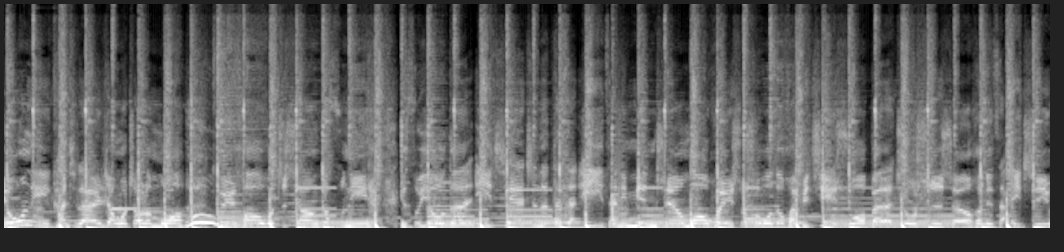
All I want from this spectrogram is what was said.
有你看起来让我着了魔。最后我只想告诉你，你所有的一切真的太在意，在你面前我会收拾我的坏脾气，说白了就是想要和你在一起。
